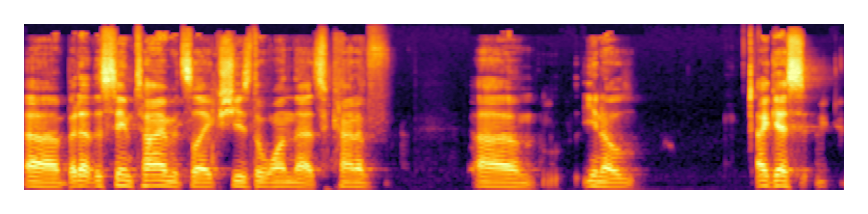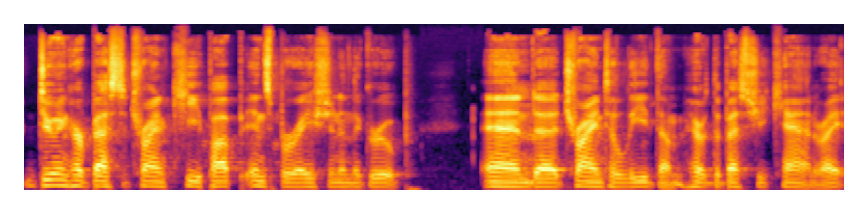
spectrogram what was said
uh, but at the same time, it's like she's the one that's kind of um, you know, I guess doing her best to try and keep up inspiration in the group and uh, trying to lead them her the best she can, right?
